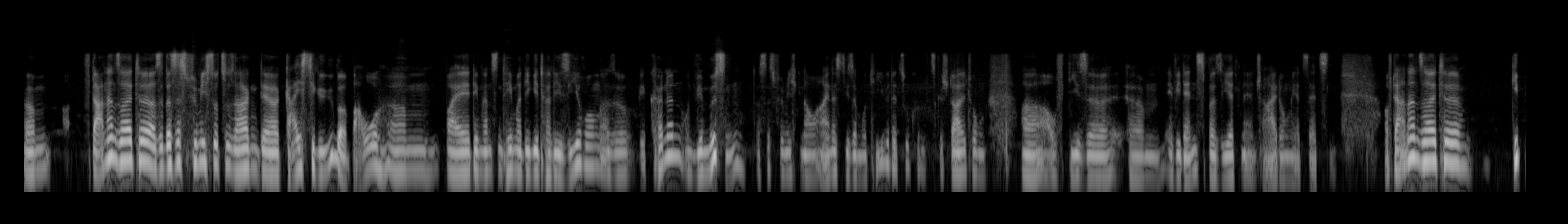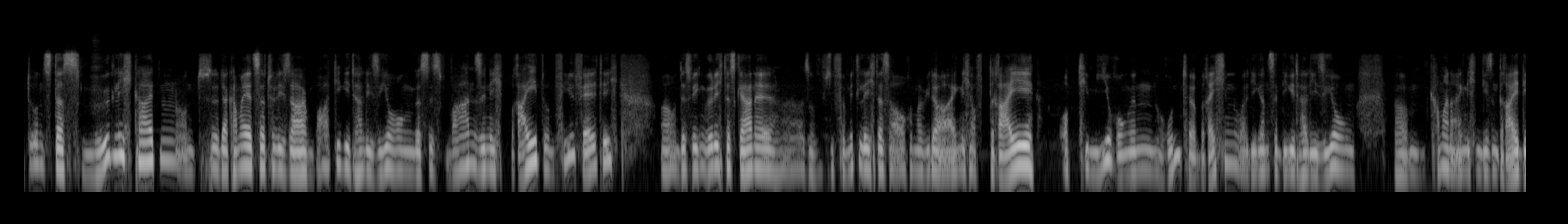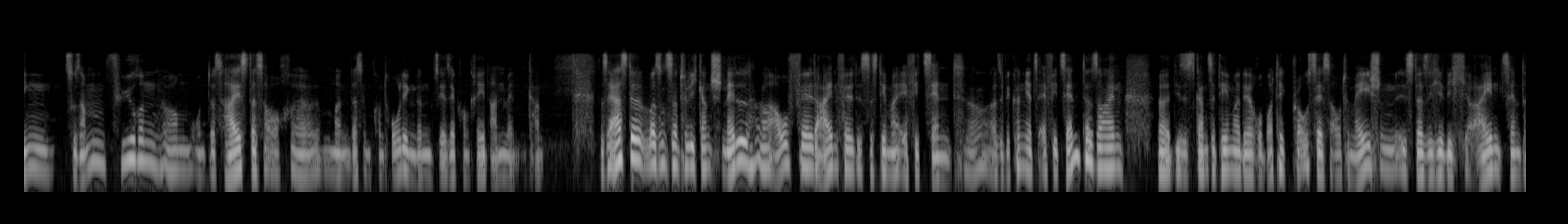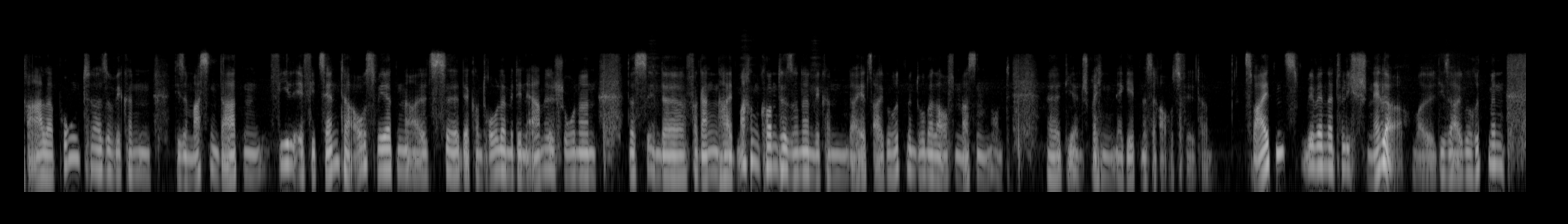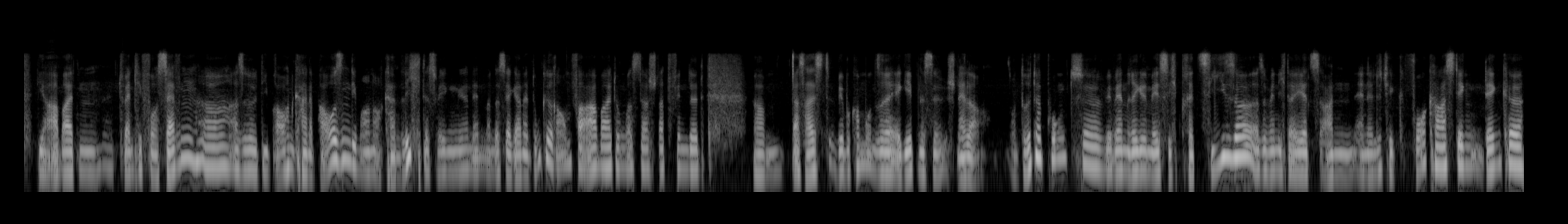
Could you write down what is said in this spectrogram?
Ähm, auf der anderen Seite, also das ist für mich sozusagen der geistige Überbau ähm, bei dem ganzen Thema Digitalisierung. Also wir können und wir müssen, das ist für mich genau eines dieser Motive der Zukunftsgestaltung, äh, auf diese ähm, evidenzbasierten Entscheidungen jetzt setzen. Auf der anderen Seite gibt uns das Möglichkeiten und äh, da kann man jetzt natürlich sagen, boah, Digitalisierung, das ist wahnsinnig breit und vielfältig. Äh, und deswegen würde ich das gerne, also so vermittle ich das auch immer wieder eigentlich auf drei Optimierungen runterbrechen, weil die ganze Digitalisierung ähm, kann man eigentlich in diesen drei Dingen zusammenführen. Ähm, und das heißt, dass auch äh, man das im Controlling dann sehr, sehr konkret anwenden kann. Das Erste, was uns natürlich ganz schnell äh, auffällt, einfällt, ist das Thema effizient. Also wir können jetzt effizienter sein. Äh, dieses ganze Thema der Robotic Process Automation ist da sicherlich ein zentraler Punkt. Also wir können diese Massendaten viel effizienter auswerten, als äh, der Controller mit den Ärmelschonern das in der Vergangenheit machen konnte, sondern wir können da jetzt Algorithmen drüber laufen lassen und die entsprechenden Ergebnisse rausfiltern. Zweitens, wir werden natürlich schneller, weil diese Algorithmen, die arbeiten 24-7, äh, also die brauchen keine Pausen, die brauchen auch kein Licht, deswegen nennt man das ja gerne Dunkelraumverarbeitung, was da stattfindet. Ähm, das heißt, wir bekommen unsere Ergebnisse schneller. Und dritter Punkt, äh, wir werden regelmäßig präziser. Also wenn ich da jetzt an Analytic Forecasting denke,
